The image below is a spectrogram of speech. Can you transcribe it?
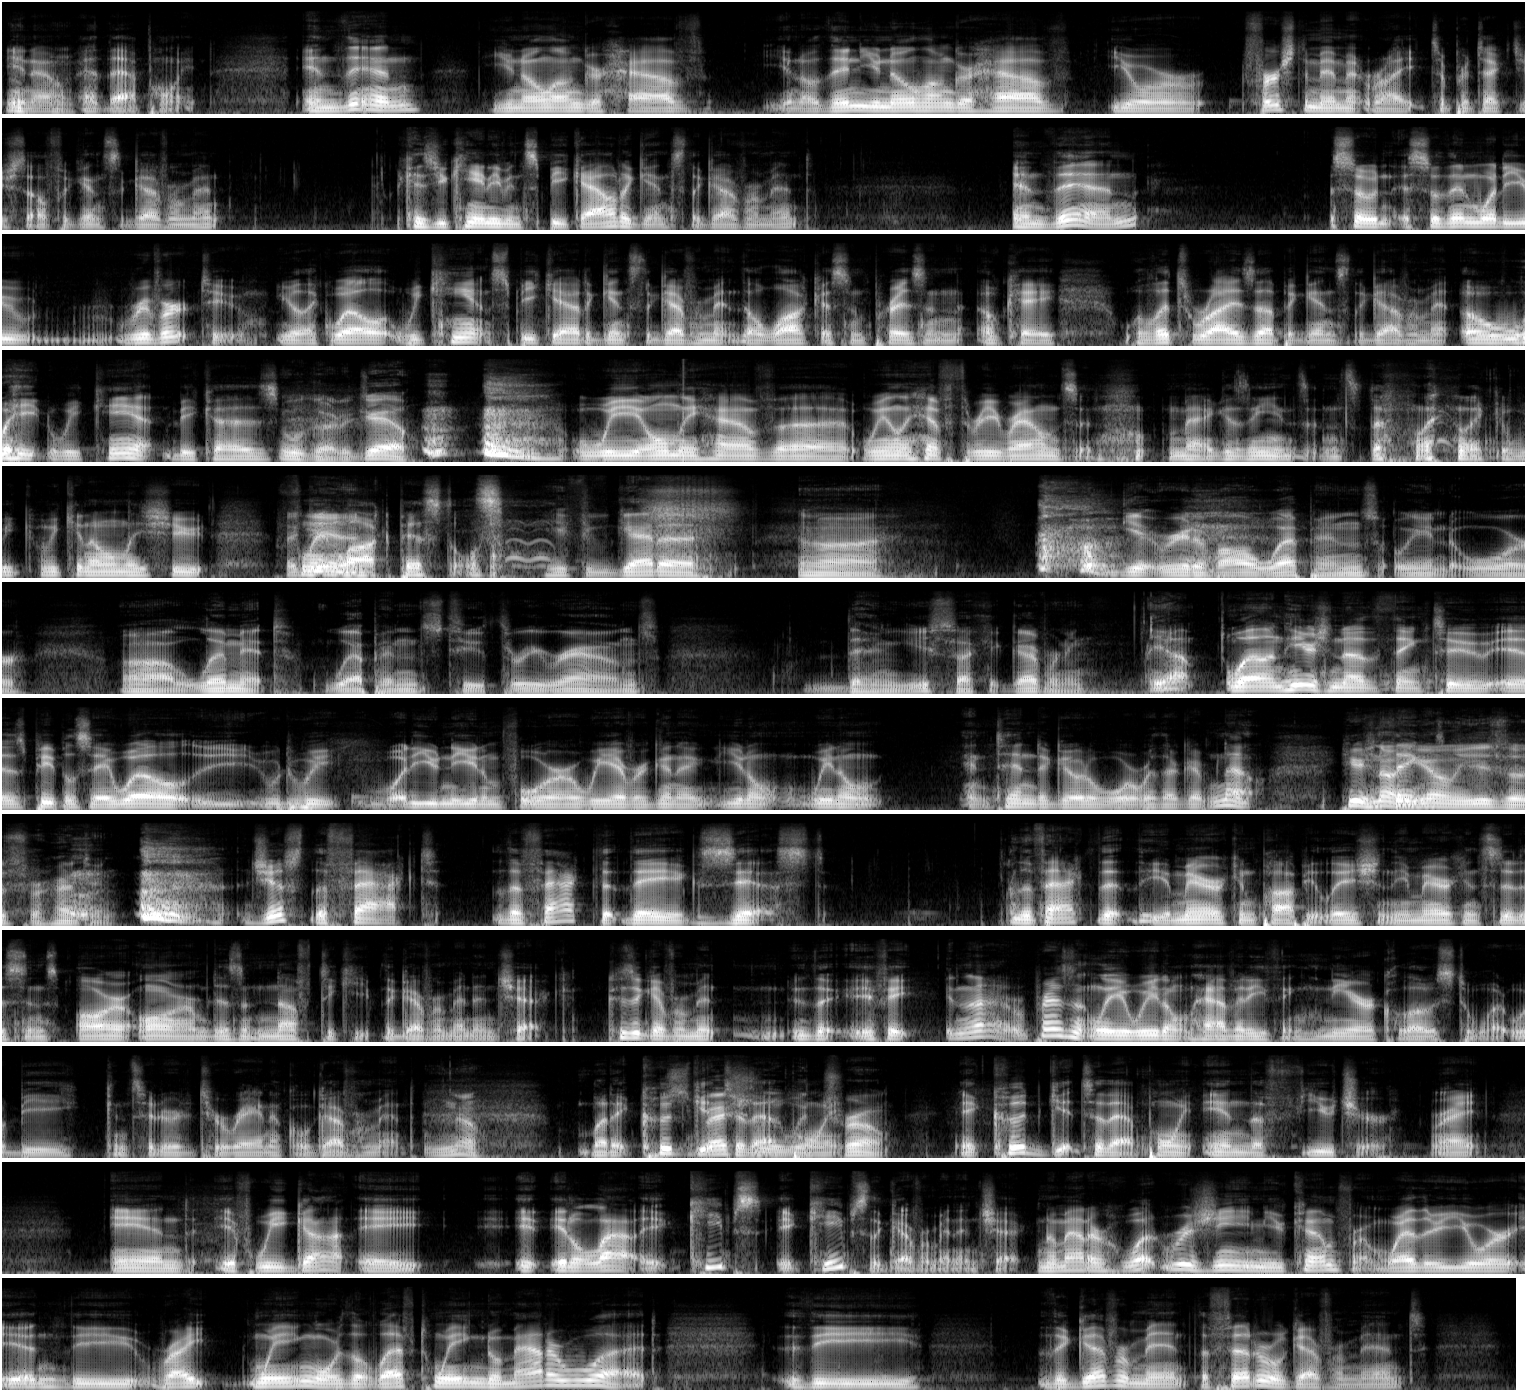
you know, mm-hmm. at that point. And then you no longer have, you know, then you no longer have your First Amendment right to protect yourself against the government because you can't even speak out against the government. And then so so then what do you revert to? You're like, well, we can't speak out against the government. They'll lock us in prison. Okay, well, let's rise up against the government. Oh, wait, we can't because We'll go to jail. we only have uh, we only have three rounds in magazines and stuff like like we we can only shoot flintlock pistols. if you've got to uh, get rid of all weapons and or uh, limit weapons to three rounds, then you suck at governing. Yeah. Well, and here's another thing too: is people say, "Well, would we? What do you need them for? Are we ever gonna? You don't. We don't intend to go to war with our government." No. Here's No, the thing: you only use those for hunting. just the fact, the fact that they exist, the fact that the American population, the American citizens are armed, is enough to keep the government in check. Because the government, the, if it not, presently we don't have anything near close to what would be considered a tyrannical government, No, but it could get to that with point. Trump. It could get to that point in the future, right? And if we got a it, it allow it keeps it keeps the government in check no matter what regime you come from whether you're in the right wing or the left wing no matter what the the government the federal government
